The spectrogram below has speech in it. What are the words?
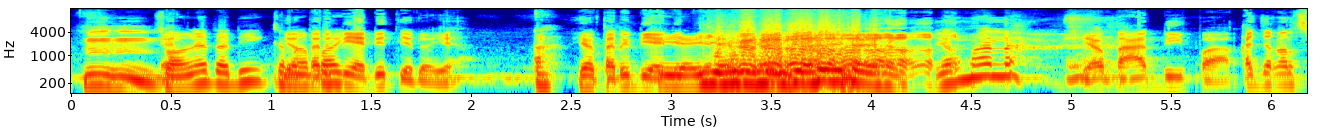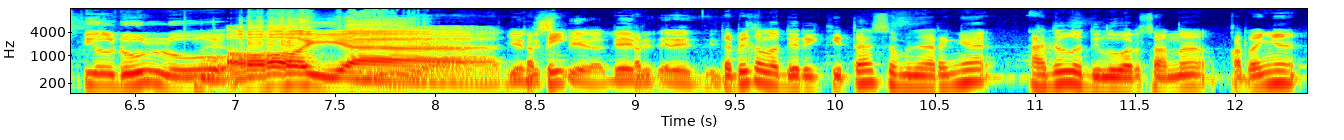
Hmm. Soalnya tadi yang kenapa? tadi diedit ya dok ya ah yang tadi diedit Iya ya? iya iya iya. iya. Yang mana? yang tadi pak kan jangan spill dulu Oh iya, Iya, jadi tapi- spill, edit, edit. Tapi kalau dari kita sebenarnya ada loh di luar sana katanya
